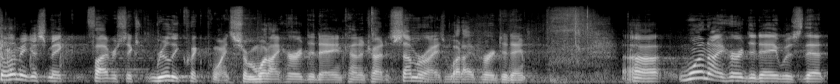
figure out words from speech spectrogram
So let me just make five or six really quick points from what I heard today and kind of try to summarize what I've heard today. Uh, one I heard today was that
